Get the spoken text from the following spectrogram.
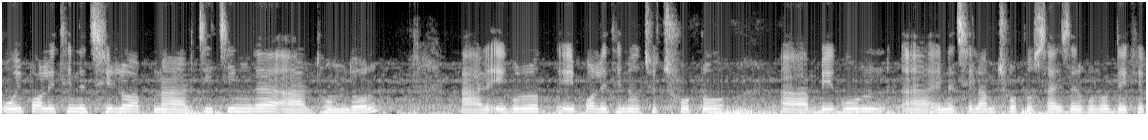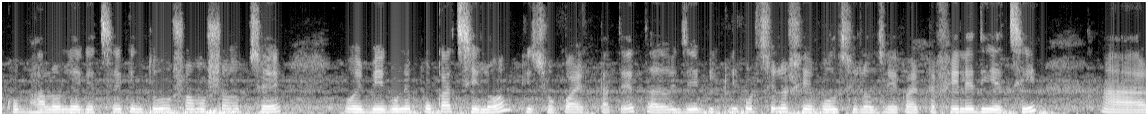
ওই পলিথিনে ছিল আপনার চিচিঙ্গা আর ধুন্দল। আর এগুলো, এই পলিথিনে হচ্ছে ছোট বেগুন এনেছিলাম। ছোট সাইজেরগুলো দেখে খুব ভালো লেগেছে। কিন্তু সমস্যা হচ্ছে ওই বেগুনে পোকা ছিল কিছু কয়েকটাতে। তা ওই যে বিক্রি করছিল, সে বলছিল যে কয়েকটা ফেলে দিয়েছি আর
